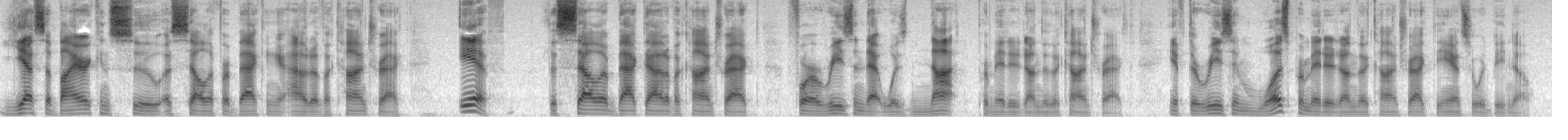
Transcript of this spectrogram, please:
Yes, a buyer can sue a seller for backing out of a contract if the seller backed out of a contract for a reason that was not permitted under the contract. If the reason was permitted under the contract, the answer would be no.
